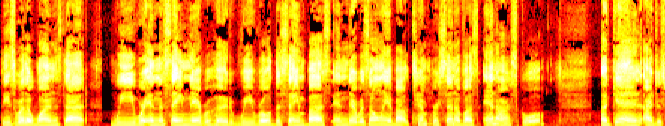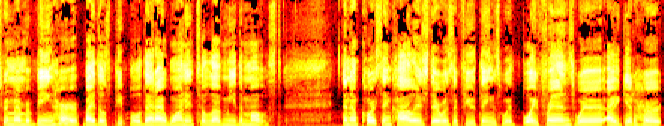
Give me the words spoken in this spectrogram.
These were the ones that we were in the same neighborhood, we rode the same bus, and there was only about 10% of us in our school again, I just remember being hurt by those people that I wanted to love me the most. And of course, in college, there was a few things with boyfriends where I get hurt.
